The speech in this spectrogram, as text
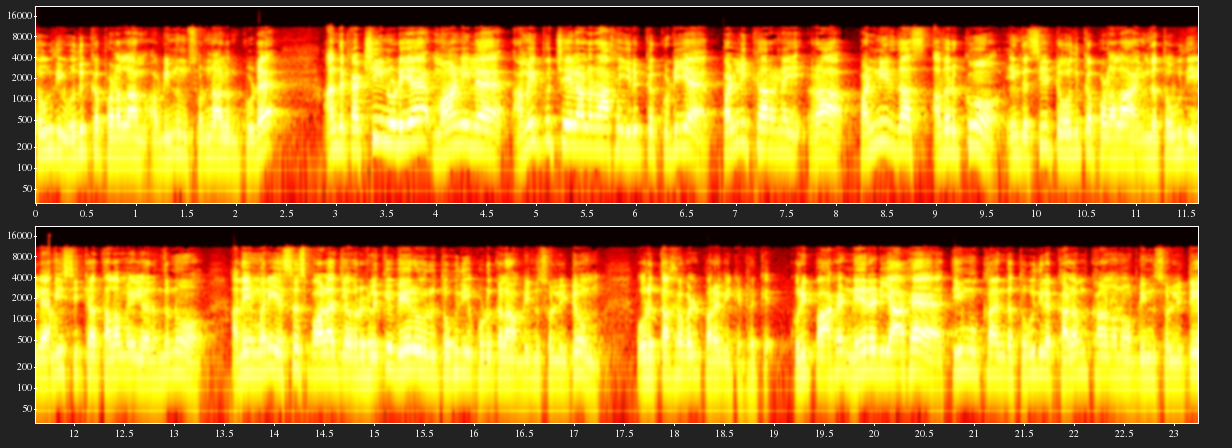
தொகுதி ஒதுக்கப்படலாம் அப்படின்னு சொன்னாலும் கூட அந்த கட்சியினுடைய மாநில அமைப்பு செயலாளராக இருக்கக்கூடிய பள்ளிக்காரனை ரா. பன்னீர்தாஸ் அவருக்கும் இந்த சீட்டு ஒதுக்கப்படலாம் இந்த தொகுதியில். விசிகா தலைமையில இருந்துனும் அதே மாதிரி எஸ் எஸ் பாலாஜி அவர்களுக்கு வேறொரு தொகுதியை கொடுக்கலாம் அப்படின்னு சொல்லிட்டும் ஒரு தகவல் பரவிக்கிட்டு இருக்கு. குறிப்பாக நேரடியாக திமுக இந்த தொகுதியில் களம் காணணும் அப்படின்னு சொல்லிட்டு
